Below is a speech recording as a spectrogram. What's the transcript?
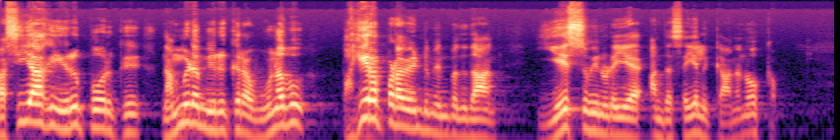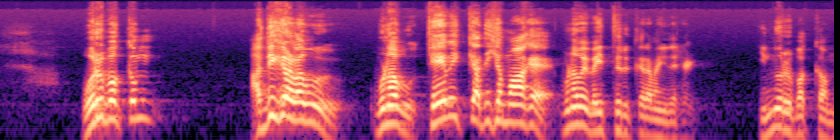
பசியாக இருப்போருக்கு நம்மிடம் இருக்கிற உணவு பகிரப்பட வேண்டும் என்பதுதான் இயேசுவினுடைய அந்த செயலுக்கான நோக்கம். ஒரு பக்கம் அதிக அளவு உணவு தேவைக்கு அதிகமாக உணவை வைத்திருக்கிற மனிதர்கள். இன்னொரு பக்கம்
